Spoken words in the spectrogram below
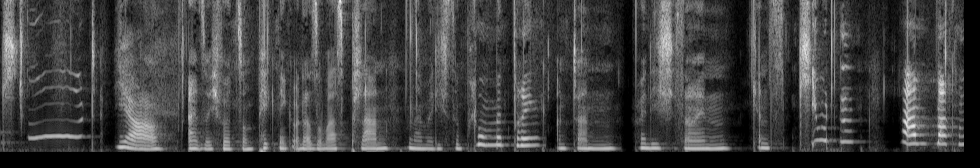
cute. Ja. Also ich würde so ein Picknick oder sowas planen. Und dann würde ich so Blumen mitbringen und dann würde ich so einen ganz cuten Abend machen.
